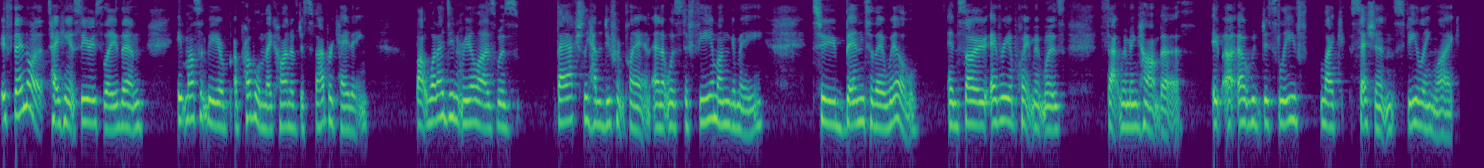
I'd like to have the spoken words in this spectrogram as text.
if they're not taking it seriously, then it mustn't be a, a problem. They're kind of just fabricating. But what I didn't realize was they actually had a different plan and it was to fearmonger me to bend to their will. And so every appointment was fat women can't birth. It, I, I would just leave like sessions feeling like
